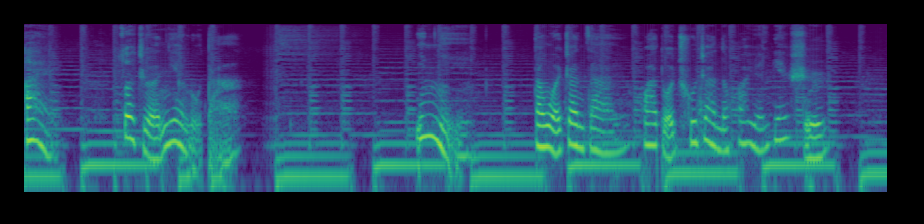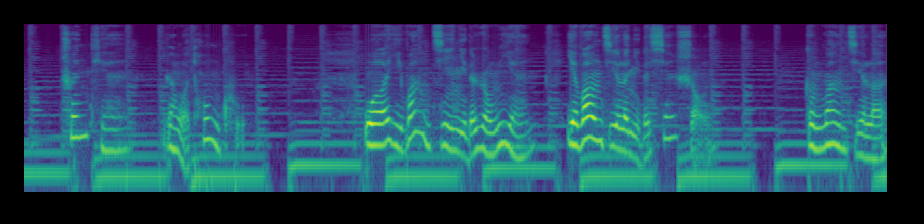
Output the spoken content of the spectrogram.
爱，作者聂鲁达。因你，当我站在花朵初绽的花园边时，春天让我痛苦。我已忘记你的容颜，也忘记了你的纤手，更忘记了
